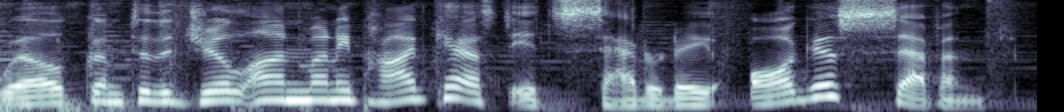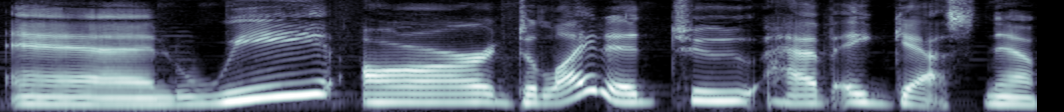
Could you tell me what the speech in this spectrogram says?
Welcome to the Jill on Money podcast. It's Saturday, August 7th, and we are delighted to have a guest. Now,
